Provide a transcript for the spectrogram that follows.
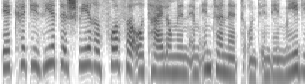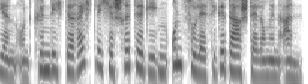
Er kritisierte schwere Vorverurteilungen im Internet und in den Medien und kündigte rechtliche Schritte gegen unzulässige Darstellungen an.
